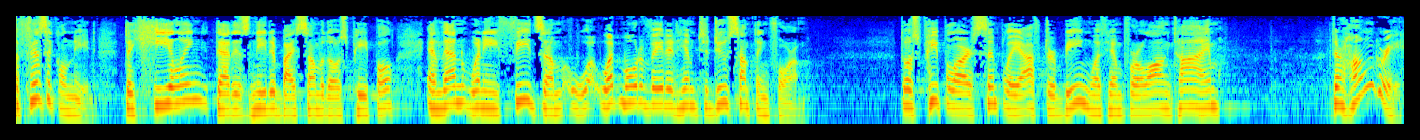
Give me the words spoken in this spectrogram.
The physical need, the healing that is needed by some of those people. And then when he feeds them, what, what motivated him to do something for them? Those people are simply, after being with him for a long time, they're hungry.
